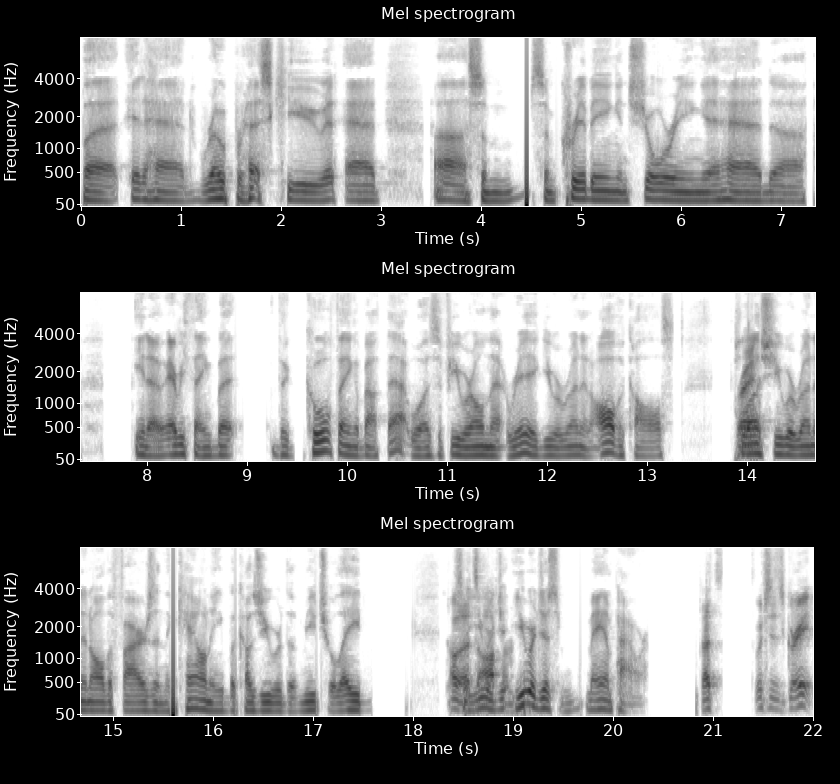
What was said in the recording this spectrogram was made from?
but it had rope rescue. It had uh, some some cribbing and shoring. It had uh, you know everything. But the cool thing about that was if you were on that rig, you were running all the calls. Plus, right. you were running all the fires in the county because you were the mutual aid. Oh, so that's you awesome. Were, you were just manpower. That's which is great.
